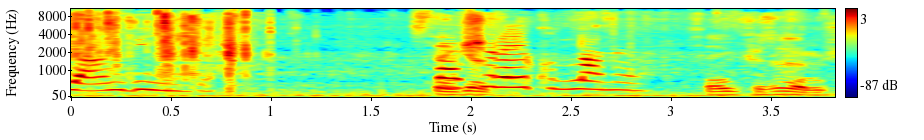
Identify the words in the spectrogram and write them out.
Yandı iyice. Ben Seninki- şurayı kullanıyorum. Senin közü dönmüş.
